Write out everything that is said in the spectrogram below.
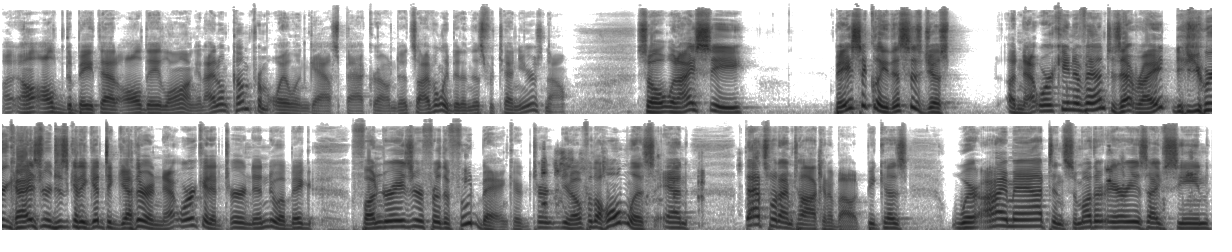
I'll, I'll debate that all day long. And I don't come from oil and gas background. It's, I've only been in this for 10 years now. So when I see, basically, this is just a networking event. Is that right? You guys were just going to get together and network, and it turned into a big fundraiser for the food bank. It turned, you know, for the homeless, and that's what I'm talking about. Because where I'm at, and some other areas I've seen,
